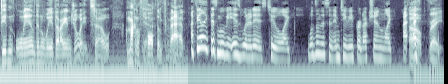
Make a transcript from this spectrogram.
didn't land in a way that I enjoyed. So I'm not going to fault them for that. I feel like this movie is what it is too. Like, wasn't this an MTV production? Like, I, I Oh, right.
